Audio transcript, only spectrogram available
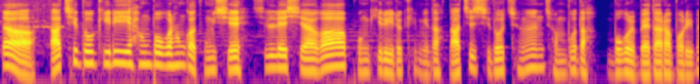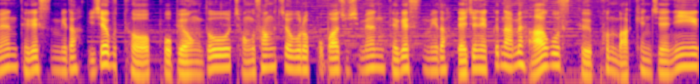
자, 나치 독일이 항복을 함과 동시에 실레시아가 본기를 일으킵니다. 나치 지도층은 전부 다 목을 매달아 버리면 되겠습니다. 이제부터 보병도 정상적으로 뽑아주시면 되겠습니다. 내전이 끝나면 아우구스트 폰 마켄젠이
